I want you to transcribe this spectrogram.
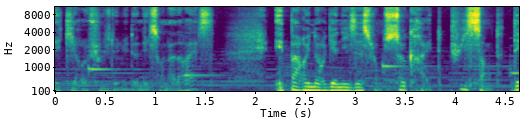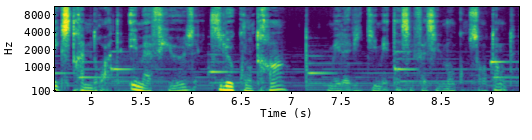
et qui refuse de lui donner son adresse, et par une organisation secrète, puissante, d'extrême droite et mafieuse qui le contraint, mais la victime est assez facilement consentante,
